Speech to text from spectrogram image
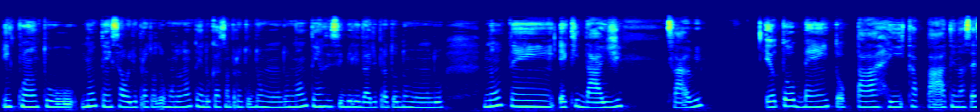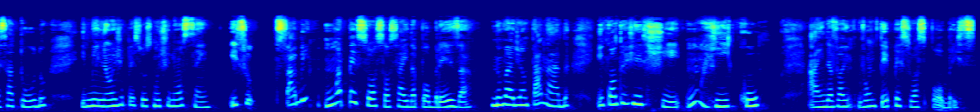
enquanto não tem saúde para todo mundo, não tem educação para todo mundo, não tem acessibilidade para todo mundo, não tem equidade, sabe? Eu tô bem, tô pá, rica, pá, tendo acesso a tudo e milhões de pessoas continuam sem. Isso, sabe? Uma pessoa só sair da pobreza não vai adiantar nada. Enquanto existir um rico, ainda vai, vão ter pessoas pobres.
